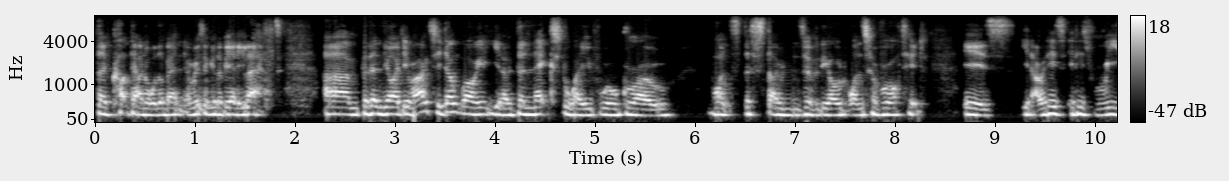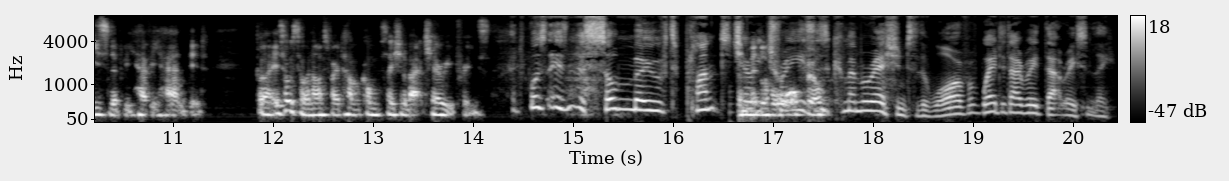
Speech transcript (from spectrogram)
they've cut down all the men, there isn't going to be any left. Um, but then the idea of actually, don't worry, you know, the next wave will grow once the stones of the old ones have rotted. Is you know, it is it is reasonably heavy-handed but it's also a nice way to have a conversation about cherry trees. It wasn't isn't there some move to plant cherry trees as a commemoration to the war? Where did I read that recently?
